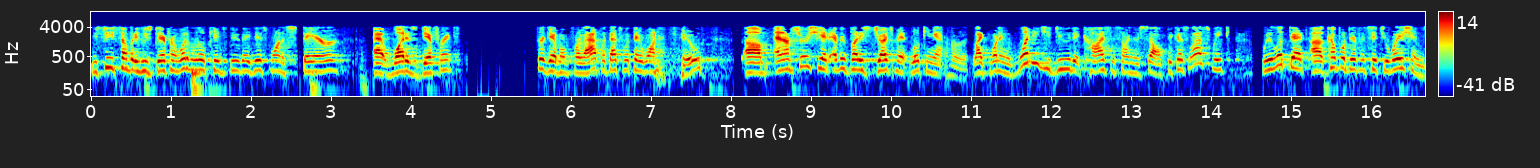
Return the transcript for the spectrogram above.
You see somebody who's different. What do the little kids do? They just want to stare at what is different forgive them for that, but that's what they want to do. Um, and I'm sure she had everybody's judgment looking at her, like wondering, what did you do that caused this on yourself? Because last week we looked at a couple different situations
